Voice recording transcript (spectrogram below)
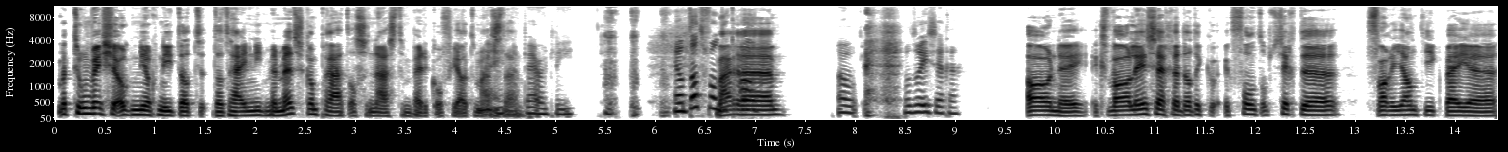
Maar toen wist je ook nog niet dat, dat hij niet met mensen kan praten als ze naast hem bij de koffieautomaat Nee, staan. apparently. Ja, want dat vond Maar, ik ook... eh, Oh, wat wil je zeggen? oh nee, ik wou alleen zeggen dat ik, ik vond op zich de variant die ik bij eh,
